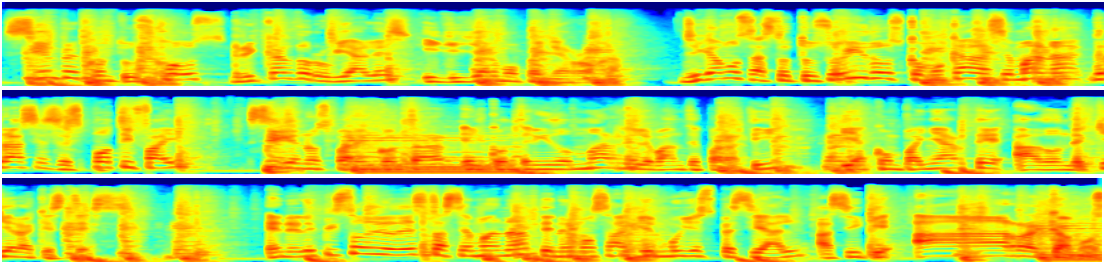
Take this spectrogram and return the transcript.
siempre con tus hosts Ricardo Rubiales y Guillermo Peñarroja. Llegamos hasta tus oídos como cada semana gracias a Spotify. Síguenos para encontrar el contenido más relevante para ti y acompañarte a donde quiera que estés. En el episodio de esta semana tenemos a alguien muy especial, así que arrancamos.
